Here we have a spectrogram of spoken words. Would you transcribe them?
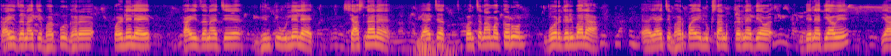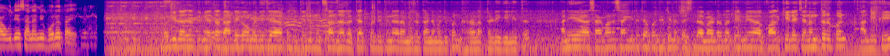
काही जणांचे भरपूर घरं पडलेले आहेत काही जणांचे भिंती उरलेल्या आहेत. शासनानं याचा पंचनामा करून गोरगरिबाला याचे भरपाई नुकसान करण्यात द्या देण्यात यावे या उद्देशानं मी बोलत आहे. बघितलं असेल तुम्ही आता दांडेगावमध्ये ज्या पद्धतीनं नुकसान झालं त्याच पद्धतीनं रामेश्वर तांड्यामध्ये पण घराला तडे गेलेत आणि साहेबांना सांगितलं त्या पद्धतीनं तहसीलदार मॅडमना त्यांनी कॉल केल्याच्यानंतर पण आणखी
